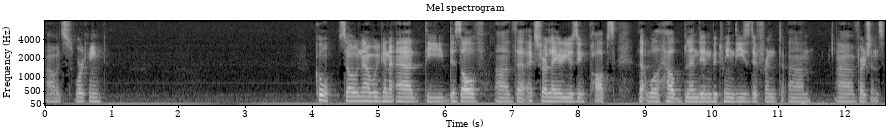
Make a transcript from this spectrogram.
how it's working. Cool, so now we're gonna add the dissolve, uh, the extra layer using pops that will help blend in between these different um, uh, versions.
